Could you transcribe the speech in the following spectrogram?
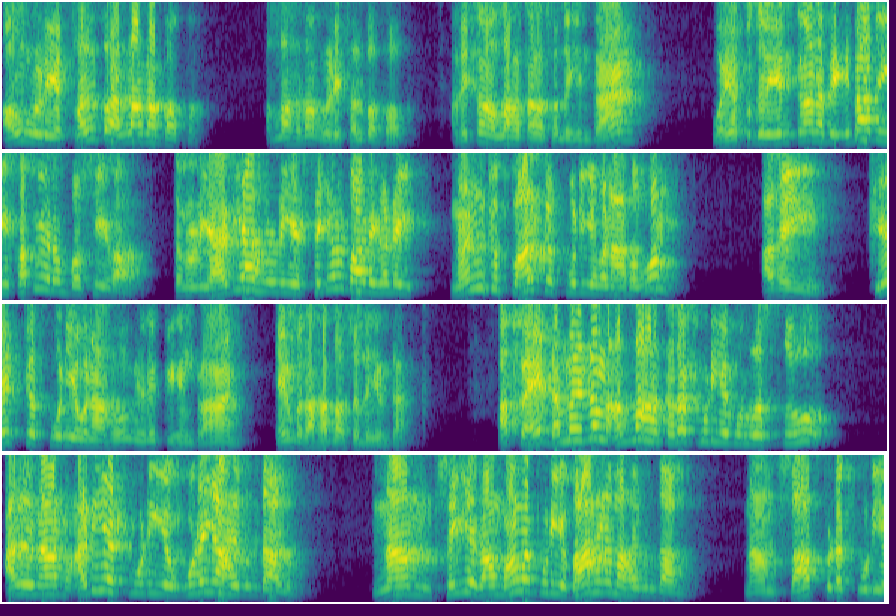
அவங்களுடைய கல்ப அல்லாஹ் தான் பார்ப்பான். அல்லாஹ் தான் அவங்களுடைய கல்ப பார்ப்பான். அதைத்தான் அல்லாஹால சொல்லுகின்றான் சபீரம் பசீரா. தன்னுடைய அடியார்களுடைய செயல்பாடுகளை நன்கு பார்க்கக்கூடியவனாகவும் அதை கேட்கக்கூடியவனாகவும் இருக்குகின்றான் என்பதாக அல்லாஹ் சொல்லுகின்றான். அப்ப நம்மிடம் அல்லாஹ் தரக்கூடிய ஒரு வஸ்து அது நாம் அடியக்கூடிய உடையாக இருந்தாலும் நாம் செய்ய நாம் வாங்கக்கூடிய வாகனமாக இருந்தாலும் நாம் சாப்பிடக்கூடிய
